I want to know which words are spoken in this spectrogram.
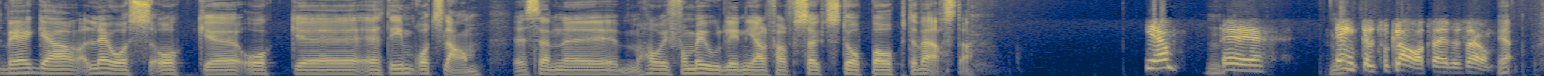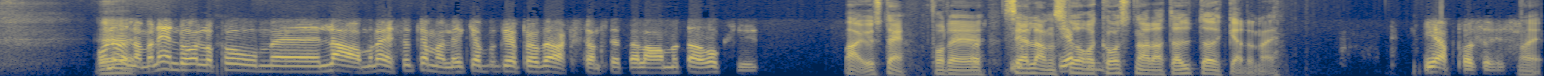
väggar, lås och, eh, och eh, ett inbrottslarm. Sen eh, har vi förmodligen i alla fall försökt stoppa upp det värsta. Ja, mm. det är enkelt förklarat är det så. Ja. Och nu eh. när man ändå håller på med larm och det så kan man lika gå på verkstaden och sätta larmet där också. Ja, just det. För det är sällan större kostnad att utöka den. Är. Ja, precis. Nej,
